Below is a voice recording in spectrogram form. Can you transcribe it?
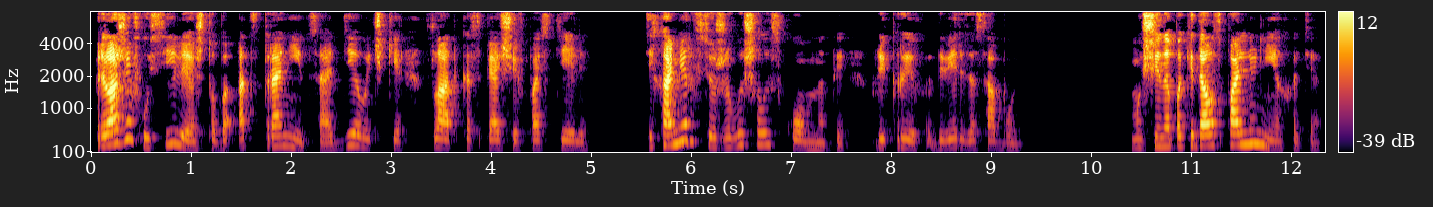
Приложив усилия, чтобы отстраниться от девочки, сладко спящей в постели, Тихомир все же вышел из комнаты, прикрыв дверь за собой. Мужчина покидал спальню нехотя,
